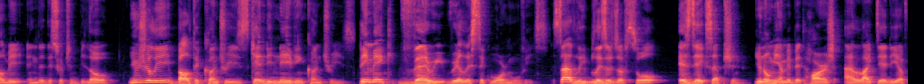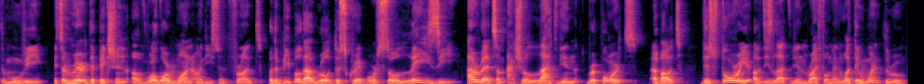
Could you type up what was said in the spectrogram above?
I'll be in the description below. Usually Baltic countries, Scandinavian countries, they make very realistic war movies. Sadly, Blizzards of Soul is the exception. You know me, I'm a bit harsh. I like the idea of the movie. It's a rare depiction of World War I on the Eastern Front, but the people that wrote the script were so lazy. I read some actual Latvian reports about the story of these Latvian riflemen, what they went through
